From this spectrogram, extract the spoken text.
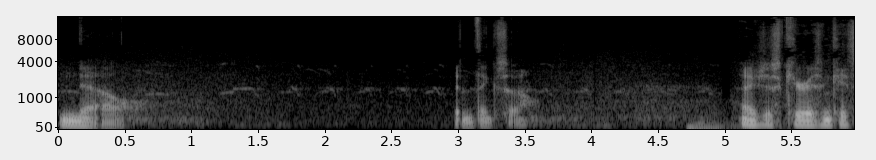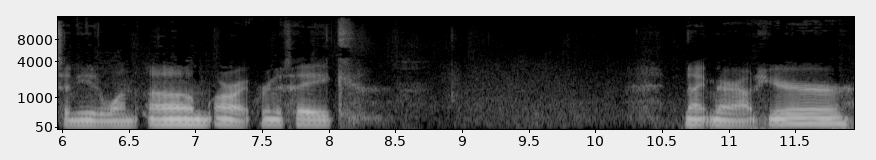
No. Didn't think so. I was just curious in case I needed one. Um, alright, we're going to take Nightmare out here.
